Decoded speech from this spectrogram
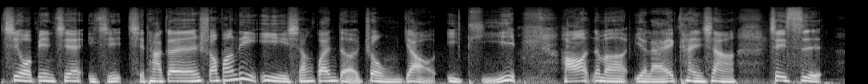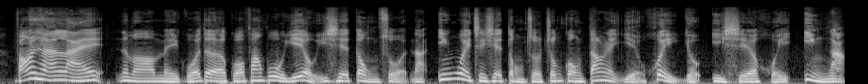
气候变迁以及其他跟双方利益相关的重要议题。好，那么也来看一下这次。访问团来，那么美国的国防部也有一些动作。那因为这些动作，中共当然也会有一些回应啊。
